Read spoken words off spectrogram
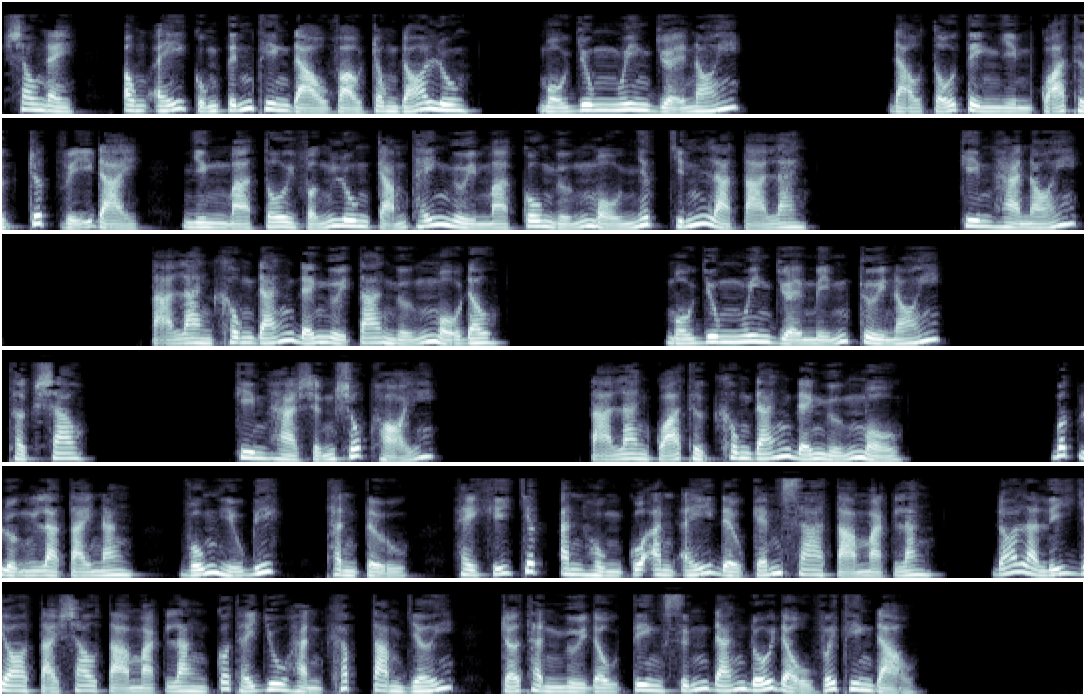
Sau này, ông ấy cũng tính thiên đạo vào trong đó luôn, mộ dung nguyên Duệ nói. Đạo tổ tiền nhiệm quả thực rất vĩ đại, nhưng mà tôi vẫn luôn cảm thấy người mà cô ngưỡng mộ nhất chính là Tạ Lan. Kim Hà nói. Tạ Lan không đáng để người ta ngưỡng mộ đâu. Mộ dung nguyên Duệ mỉm cười nói. Thật sao? Kim Hà sửng sốt hỏi. Tạ Lan quả thực không đáng để ngưỡng mộ. Bất luận là tài năng, vốn hiểu biết, thành tựu, hay khí chất anh hùng của anh ấy đều kém xa tạ Mạc Lăng. Đó là lý do tại sao tạ Mạc Lăng có thể du hành khắp tam giới, trở thành người đầu tiên xứng đáng đối đầu với thiên đạo.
